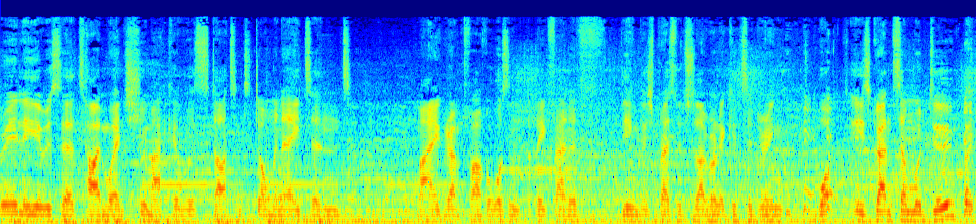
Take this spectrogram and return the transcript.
really it was a time when Schumacher was starting to dominate, and my grandfather wasn't a big fan of the English press, which is ironic considering what his grandson would do. But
